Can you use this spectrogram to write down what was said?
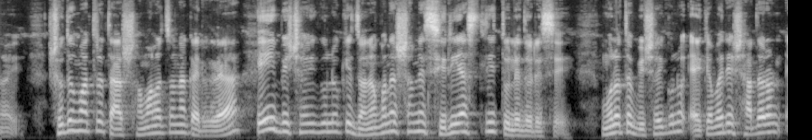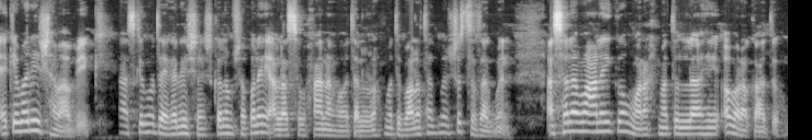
নয়। শুধুমাত্র তার সমালোচনাকারীরা এই বিষয়গুলোকে জনগণের সামনে সিরিয়াসলি তুলে ধরেছে। মূলত বিষয়গুলো একেবারেই সাধারণ, একেবারেই স্বাভাবিক। আজকের মতো এখানেই শেষ করলাম। সকলেই আল্লাহ সুবহানাহু ওয়া তাআলার রহমতে ভালো থাকবেন, সুস্থ থাকবেন। আসসালামু আলাইকুম রাহমাতুল্লাহি ওয়া বারাকাতুহু।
